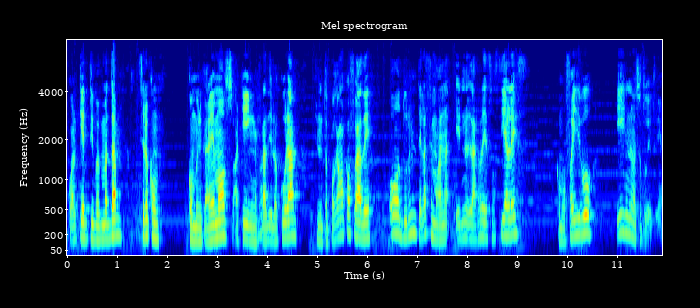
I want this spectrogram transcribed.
cualquier tipo de hermandad, se lo comunicaremos aquí en Radio Locura, en nuestro programa Cofrade o durante la semana en las redes sociales como Facebook y nuestro Twitter.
